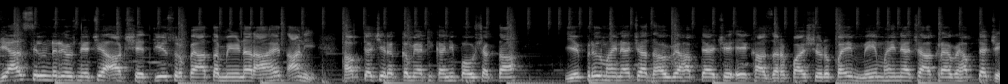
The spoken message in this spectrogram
गॅस सिलेंडर योजनेचे आठशे तीस रुपये आता मिळणार आहेत आणि हप्त्याची रक्कम या ठिकाणी पाहू शकता. एप्रिल महिन्याच्या दहाव्या हप्त्याचे एक हजार पाचशे रुपये मे महिन्याच्या अकराव्या हप्त्याचे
